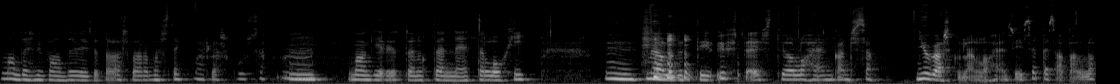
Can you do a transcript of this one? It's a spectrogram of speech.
Mä oon tehnyt vaan töitä taas varmasti. marraskuussa? Mm. Mä oon kirjoittanut tänne, että lohi. Mm. Me aloitettiin yhteistyö Lohen kanssa. Jyväskylän Lohen, siis se pesäpallo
